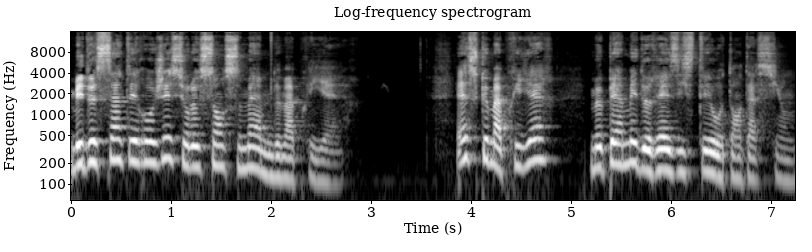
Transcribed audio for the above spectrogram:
mais de s'interroger sur le sens même de ma prière. Est-ce que ma prière me permet de résister aux tentations?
